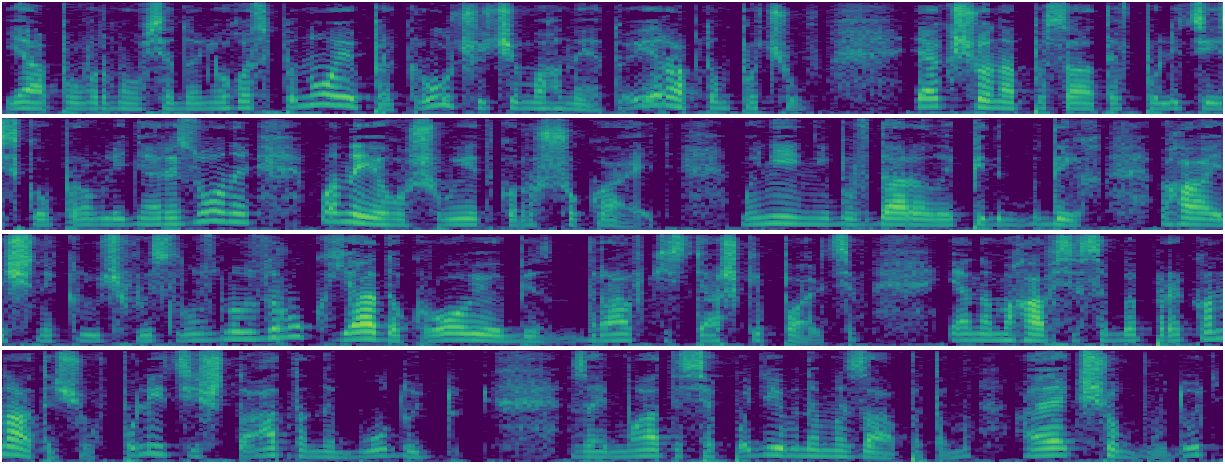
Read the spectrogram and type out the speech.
Я повернувся до нього спиною, прикручуючи магнето, і раптом почув. Якщо написати в поліцейське управління Аризони, вони його швидко розшукають. Мені ніби вдарили під дих. Гаєчний ключ вислузнув з рук, я до крові обідрав кістяшки пальців. Я намагався себе переконати, що в поліції штата не будуть займатися подібними запитами. А якщо будуть,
